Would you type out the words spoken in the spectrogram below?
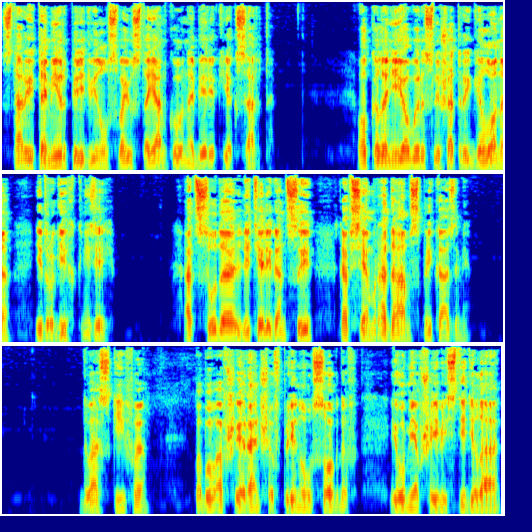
Старый Тамир передвинул свою стоянку на берег Яксарта. Около нее выросли шатры Гелона и других князей. Отсюда летели гонцы ко всем родам с приказами. Два скифа, побывавшие раньше в плену у согдов и умевшие вести дела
